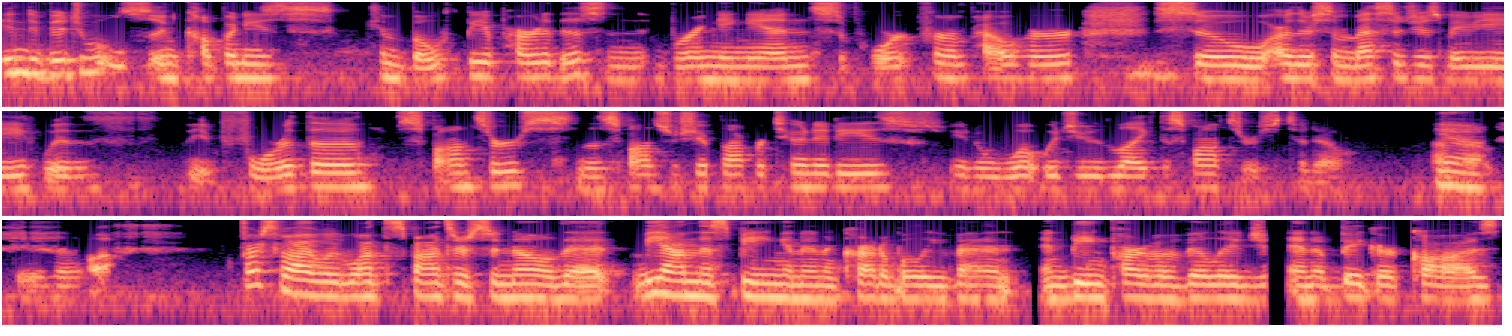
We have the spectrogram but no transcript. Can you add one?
individuals and companies can both be a part of this and bringing in support for Empower Her. Mm-hmm. So, are there some messages maybe with for the sponsors, the sponsorship opportunities? You know, what would you like the sponsors to know? Yeah. First of all, I would want the sponsors to know that beyond this being an incredible event and being part of a village and a bigger cause,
